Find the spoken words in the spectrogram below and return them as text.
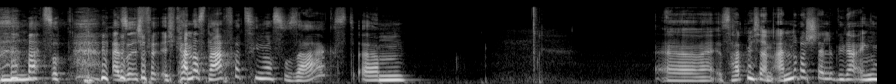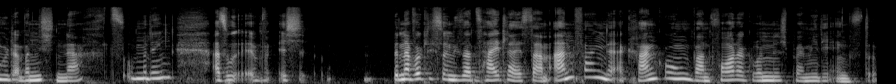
Mhm. also, also ich, ich kann das nachvollziehen, was du sagst. Ähm, äh, es hat mich an anderer Stelle wieder eingeholt, aber nicht nachts unbedingt. Also äh, ich bin da wirklich so in dieser Zeitleiste. Am Anfang der Erkrankung waren vordergründig bei mir die Ängste.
